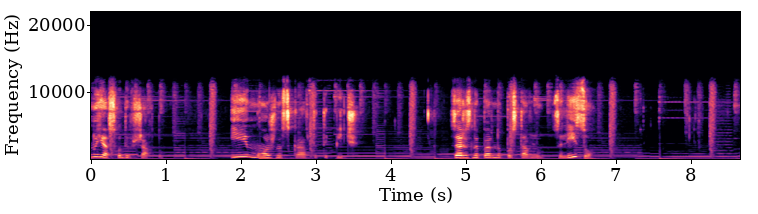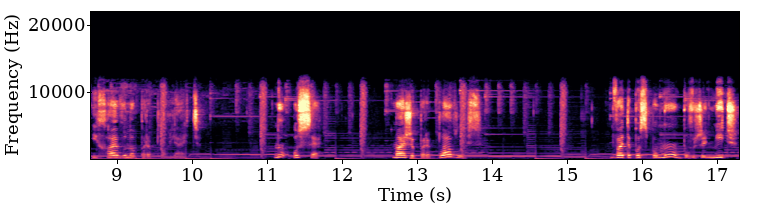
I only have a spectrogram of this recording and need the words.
Ну, я сходив в шахту. І можна скрафтити піч. Зараз, напевно, поставлю залізо. І хай воно переплавляється. Ну, усе. Майже переплавилось. Давайте поспимо, бо вже ніч.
